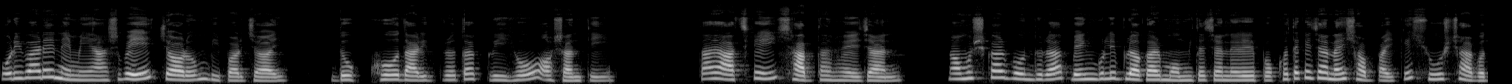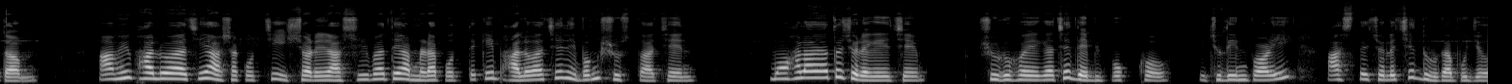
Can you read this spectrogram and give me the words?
পরিবারে নেমে আসবে চরম বিপর্যয়, দুঃখ, দারিদ্রতা, গৃহ অশান্তি। তাই আজকেই সাবধান হয়ে যান। নমস্কার বন্ধুরা, বেঙ্গলি ব্লগার মমিতা চ্যানেলের পক্ষ থেকে জানাই সবাইকে সুস্বাগতম। আমি ভালো আছি, আশা করছি ঈশ্বরের আশীর্বাদে আপনারা প্রত্যেকেই ভালো আছেন এবং সুস্থ আছেন। মহালয়া তো চলে গিয়েছে। শুরু হয়ে গেছে দেবীপক্ষ। কিছুদিন পরেই আসতে চলেছে দুর্গাপুজো।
